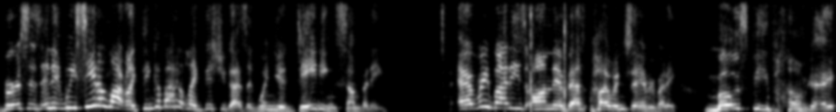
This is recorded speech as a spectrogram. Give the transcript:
Versus, and it, we see it a lot. Like, think about it like this, you guys. Like, when you're dating somebody, everybody's on their best i wouldn't say everybody most people okay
